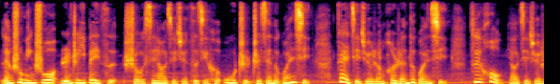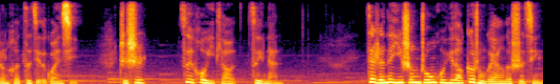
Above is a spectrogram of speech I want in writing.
梁漱溟说：“人这一辈子，首先要解决自己和物质之间的关系，再解决人和人的关系，最后要解决人和自己的关系。只是最后一条最难。在人的一生中，会遇到各种各样的事情，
